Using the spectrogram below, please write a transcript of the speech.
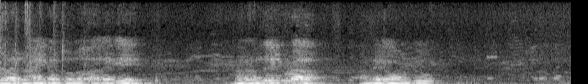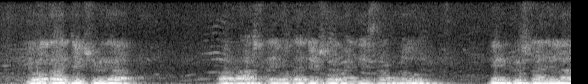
వారి నాయకత్వంలో అలాగే మనందరికి కూడా అండగా ఉంటూ యువత అధ్యక్షుడిగా వారు రాష్ట్ర యువత అధ్యక్షుడిగా పనిచేసినప్పుడు నేను కృష్ణా జిల్లా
